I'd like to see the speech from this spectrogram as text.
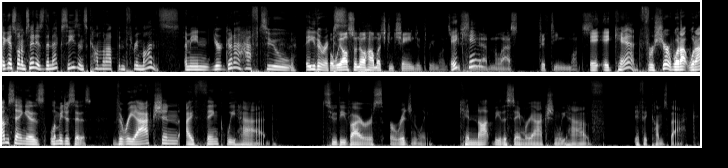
I guess what I'm saying is the next season's coming up in three months. I mean, you're gonna have to either. But we also know how much can change in three months. It We've seen that in the last fifteen months. it, it can for sure. What I, what I'm saying is, let me just say this: the reaction I think we had to the virus originally cannot be the same reaction we have if it comes back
